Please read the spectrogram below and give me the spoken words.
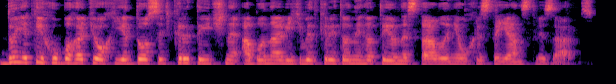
до яких у багатьох є досить критичне або навіть відкрито негативне ставлення у християнстві зараз,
